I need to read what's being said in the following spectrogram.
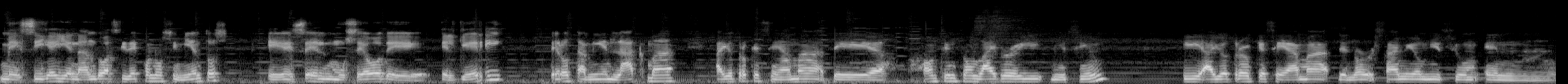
me sigue llenando así de conocimientos es el Museo de El Getty, pero también LACMA. Hay otro que se llama The Huntington Library Museum y hay otro que se llama The North Samuel Museum en,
